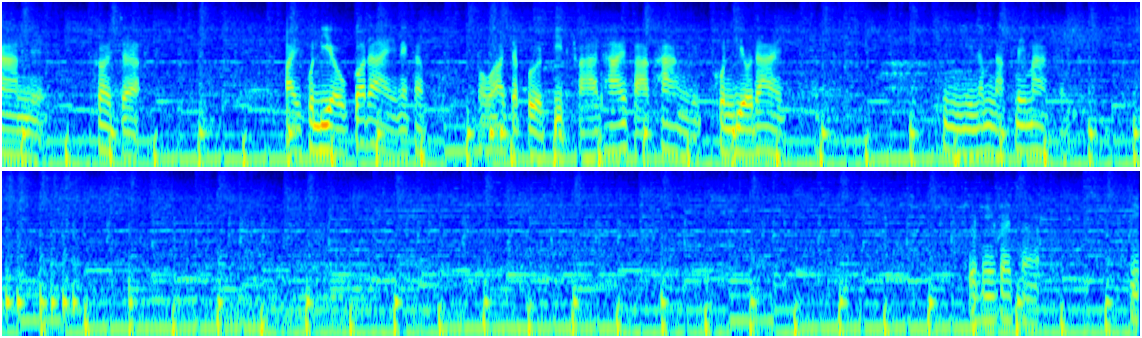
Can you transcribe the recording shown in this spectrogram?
งานเนี่ยก็จะไปคนเดียวก็ได้นะครับ เพราะว่าจะเปิดปิดฝาท้ายฝาข้างคนเดียวได้ซึ่มีน้ำหนักไม่มากครับตัวนี้ก็จะมี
